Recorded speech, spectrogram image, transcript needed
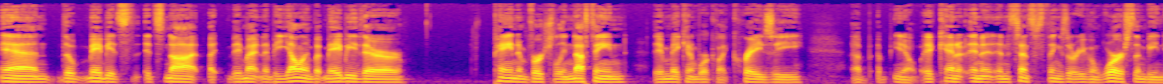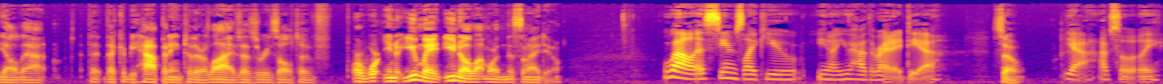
and the maybe it's it's not. They might not be yelling, but maybe they're paying them virtually nothing. They're making them work like crazy. Uh, uh, you know, it of in a, in a sense, things that are even worse than being yelled at that, that could be happening to their lives as a result of, or you know, you may you know a lot more than this than I do. Well, it seems like you, you know, you have the right idea. So Yeah, absolutely.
